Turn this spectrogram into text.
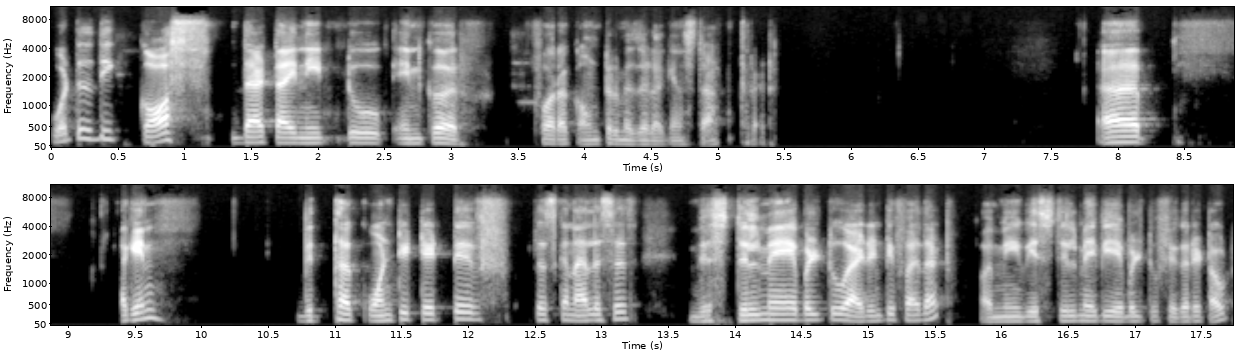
what is the cost that i need to incur for a countermeasure against that threat? Uh, again with the quantitative risk analysis we still may able to identify that. Or maybe we still may be able to figure it out.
